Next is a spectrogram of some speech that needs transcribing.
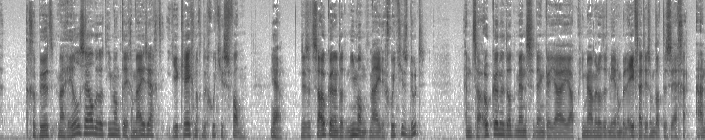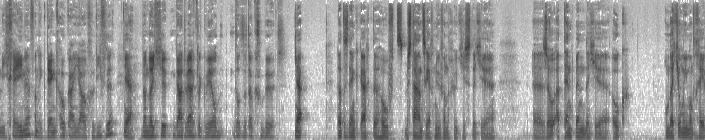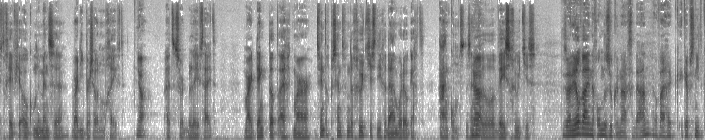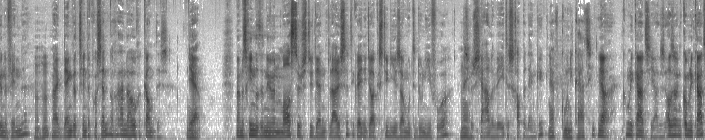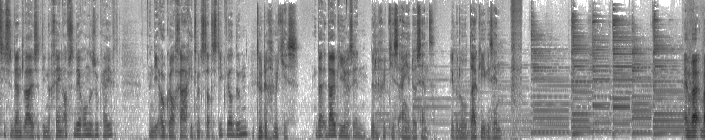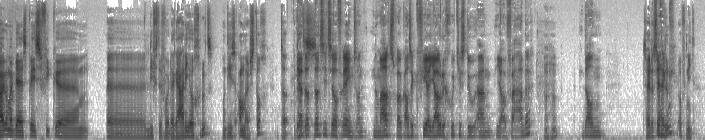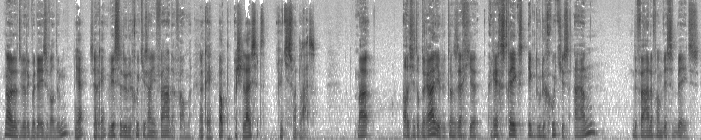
gebeurt maar heel zelden dat iemand tegen mij zegt: je kreeg nog de groetjes van. Ja, Dus het zou kunnen dat niemand mij de groetjes doet. En het zou ook kunnen dat mensen denken: ja, ja, prima, maar dat het meer een beleefdheid is om dat te zeggen aan diegene. Van ik denk ook aan jouw geliefde. ja. Dan dat je daadwerkelijk wil dat het ook gebeurt. Ja, dat is denk ik eigenlijk de hoofdbestaansrecht nu van de groetjes. Dat je eh, zo attent bent dat je ook, omdat je om iemand geeft, geef je ook om de mensen waar die persoon om geeft. Ja. Uit een soort beleefdheid. Maar ik denk dat eigenlijk maar 20% van de groetjes die gedaan worden ook echt aankomt. Er zijn Ja. heel veel weesgroetjes. Er zijn heel weinig onderzoeken naar gedaan. Of eigenlijk, ik heb ze niet kunnen vinden. Mhm. Maar ik denk dat 20% nog aan de hoge kant is. Ja, Maar misschien dat er nu een masterstudent luistert. Ik weet niet welke studie je zou moeten doen hiervoor. Nee. Sociale wetenschappen, denk ik. ja, communicatie. Ja, communicatie. Ja. Dus als er een communicatiestudent luistert die nog geen afstudeeronderzoek heeft... en die ook wel graag iets met statistiek wil doen, Doe de groetjes. du- duik hier eens in. Doe de groetjes aan je docent. Ik bedoel, duik hier eens in. En waar- waarom heb jij een specifieke eh, eh, liefde voor de radiogroet? Want die is anders, toch? Dat, ja, is- dat, dat is iets heel vreemds. Want normaal gesproken, als ik via jou de groetjes doe aan jouw vader... Mhm. dan... Zou je dat Zeg willen ik- doen of niet? Nou, dat wil ik bij deze wel doen. Ja? Zeg Oké. ik, Wisse, doe de groetjes aan je vader van me. Oké, pap, als je luistert, groetjes van Klaas. Maar als je het op de radio doet, dan zeg je rechtstreeks... ik doe de groetjes aan de vader van Wisse Beets.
